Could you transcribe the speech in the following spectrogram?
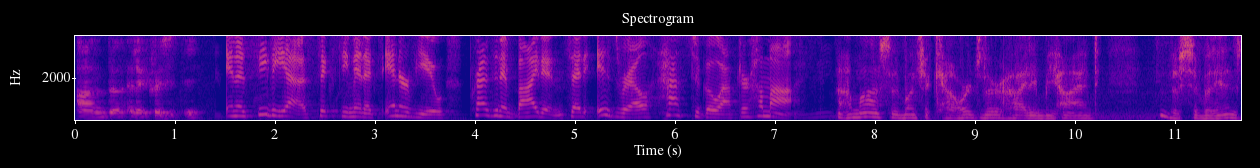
and uh, electricity. In a CBS 60 Minutes interview, President Biden said Israel has to go after Hamas. Hamas is a bunch of cowards. They're hiding behind the civilians.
